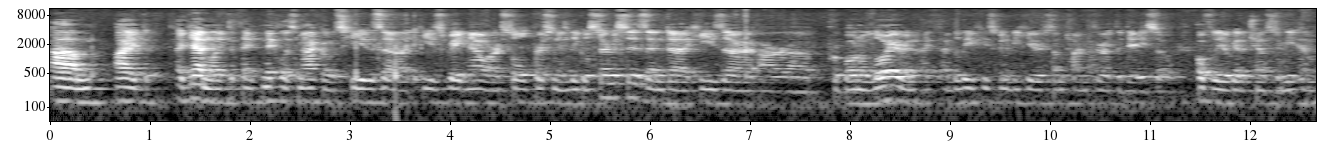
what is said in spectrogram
Um, I'd again like to thank Nicholas Makos. He is uh, he's right now our sole person in legal services, and uh, he's our, our uh, pro bono lawyer. And I, I believe he's going to be here sometime throughout the day. So hopefully you'll get a chance to meet him.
